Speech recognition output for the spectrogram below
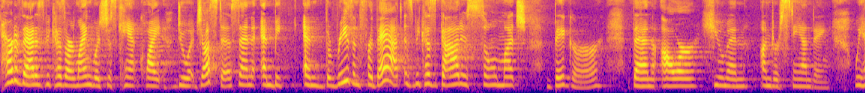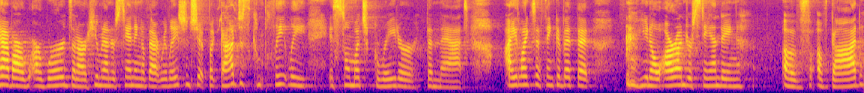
Part of that is because our language just can't quite do it justice, and, and be, and the reason for that is because God is so much bigger than our human understanding. We have our, our words and our human understanding of that relationship, but God just completely is so much greater than that. I like to think of it that, you know, our understanding of, of God,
